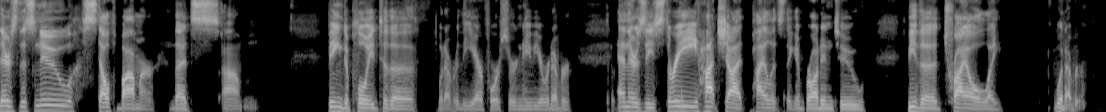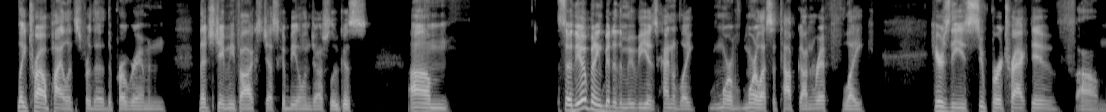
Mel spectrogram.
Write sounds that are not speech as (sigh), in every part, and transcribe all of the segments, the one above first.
there's this new stealth bomber that's um, being deployed to the whatever the Air Force or Navy or whatever, and there's these three hotshot pilots that get brought into be the trial like whatever like trial pilots for the the program and that's Jamie Foxx, Jessica Biel, and Josh Lucas. Um, so the opening bit of the movie is kind of like more more or less a Top Gun riff. Like, here's these super attractive um,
